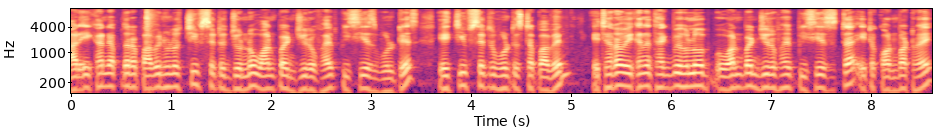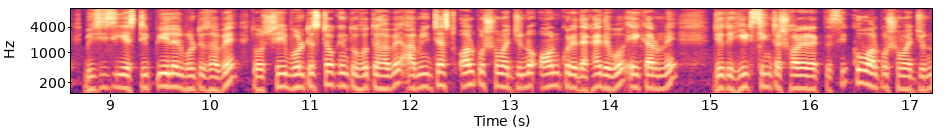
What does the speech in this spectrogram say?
আর এখানে আপনারা পাবেন হলো চিপ সেটের জন্য one point zero five PCS voltage এই চিপ সেটের ভোল্টেজটা পাবেন। এছাড়াও এখানে থাকবে হলো ওয়ান পয়েন্ট জিরো ফাইভ পিসিএসটা এটা কনভার্ট হয়। বিসিসি এসটি পিএলএল ভোল্টেজ হবে। তো সেই ভোল্টেজটাও কিন্তু হতে হবে। আমি জাস্ট অল্প সময়ের জন্য অন করে দেখাই দেবো। এই কারণে যেহেতু হিট সিংটা সরাই রাখতেছি, খুব অল্প সময়ের জন্য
